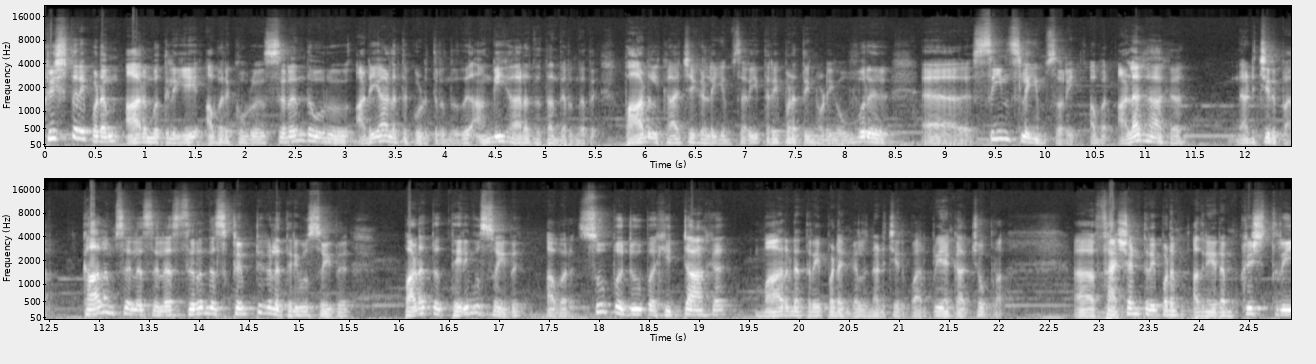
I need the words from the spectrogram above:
கிறிஷ் திரைப்படம் ஆரம்பத்திலேயே அவருக்கு ஒரு சிறந்த ஒரு அடையாளத்தை கொடுத்திருந்தது அங்கீகாரத்தை தந்திருந்தது. பாடல் காட்சிகளையும் சரி திரைப்படத்தினுடைய ஒவ்வொரு சீன்ஸ்லையும் சரி அவர் அழகாக நடிச்சிருப்பார். காலம் சில சில சிறந்த ஸ்கிரிப்டுகளை தெரிவு செய்து படத்தை தெரிவு செய்து அவர் சூப்பர் டூப்பர் ஹிட்டாக மாறின திரைப்படங்கள் நடிச்சிருப்பார். பிரியங்கா சோப்ரா. ஃபேஷன் திரைப்படம் அது நேரம் Krrish three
